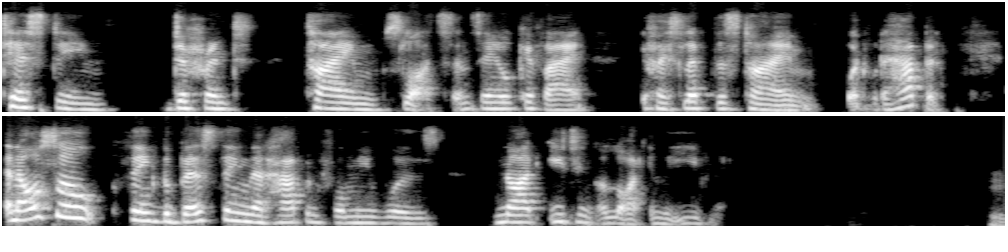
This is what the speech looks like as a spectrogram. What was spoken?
testing different time slots and saying okay fine if I slept this time, what would happen? And I also think the best thing that happened for me was not eating a lot in the evening. Hmm.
